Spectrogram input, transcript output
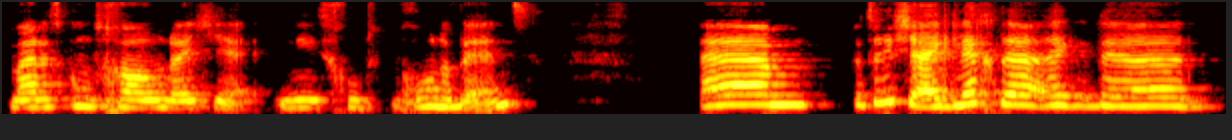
Maar het komt gewoon dat je niet goed begonnen bent. Um, Patricia, ik leg de, de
